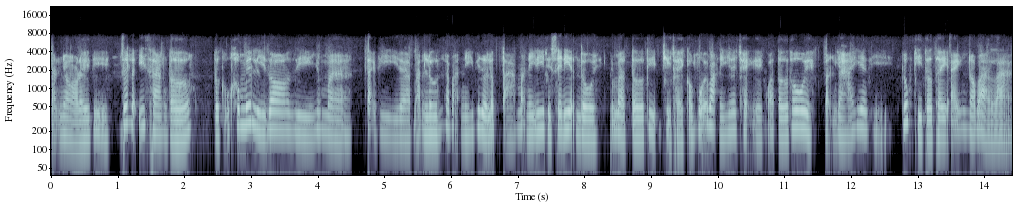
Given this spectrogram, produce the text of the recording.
Bạn nhỏ đấy thì rất là ít sang tớ. Tớ cũng không biết lý do gì nhưng mà tại vì là bạn lớn là bạn ấy bây giờ lớp 8 bạn ấy đi được xe điện rồi. Nhưng mà tớ thì chỉ thấy có mỗi bạn ấy chạy qua tớ thôi. Bạn gái kia thì lúc thì tớ thấy anh nó bảo là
